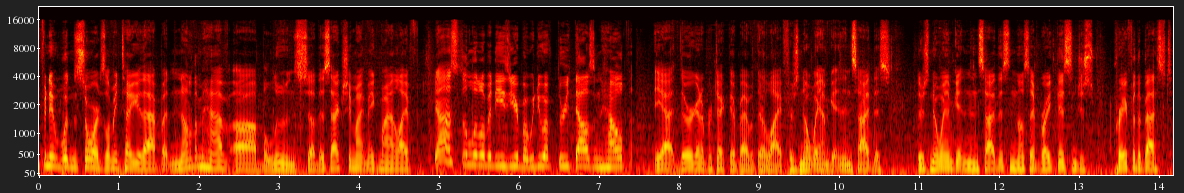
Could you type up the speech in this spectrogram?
infinite wooden swords let me tell you that. But none of them have uh, balloons, so this actually might make my life just a little bit easier. But we do have 3,000 health. Yeah, they're going to protect their bed with their life. There's no way I'm getting inside this. There's no way I'm getting inside this unless I break this and just pray for the best.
